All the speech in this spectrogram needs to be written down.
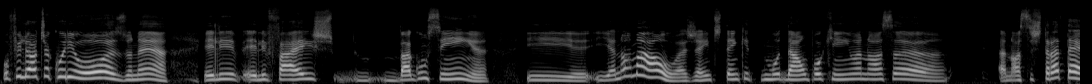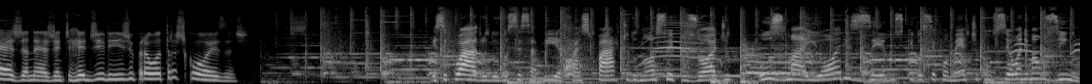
O filhote é curioso, né? Ele, ele faz baguncinha. E, e é normal, a gente tem que mudar um pouquinho a nossa, a nossa estratégia, né? A gente redirige para outras coisas. Esse quadro do Você Sabia faz parte do nosso episódio Os Maiores Erros que Você Comete com Seu Animalzinho.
